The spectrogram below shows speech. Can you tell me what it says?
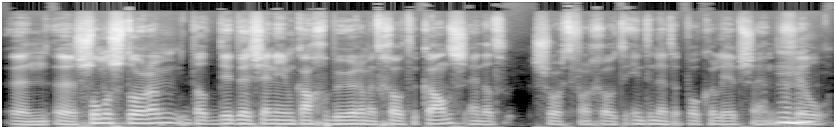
een eh, zonnestorm. Dat dit decennium kan gebeuren met grote kans. En dat zorgt voor een grote internetapocalypse en Mhm. veel,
